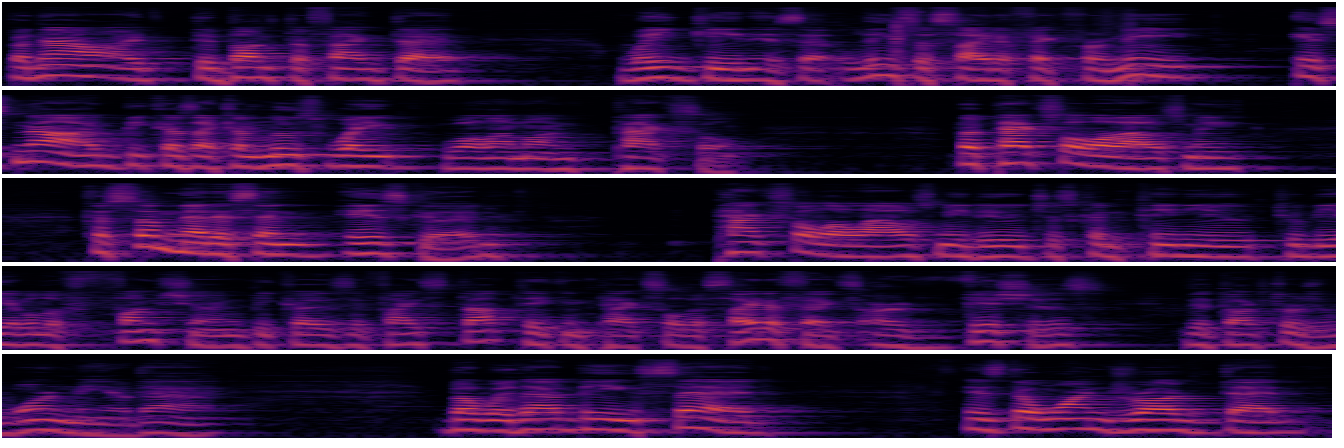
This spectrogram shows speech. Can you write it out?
But now I've debunked the fact that weight gain is at least a side effect for me. It's not because I can lose weight while I'm on Paxil. But Paxil allows me, because some medicine is good, Paxil allows me to just continue to be able to function because if I stop taking Paxil, the side effects are vicious. The doctors warn me of that. But with that being said, is the one drug that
